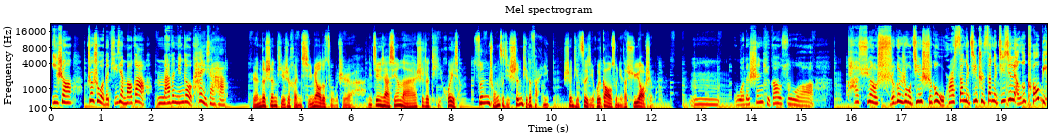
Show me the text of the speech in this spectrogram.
医生，这是我的体检报告，麻烦您给我看一下哈。人的身体是很奇妙的组织，你静下心来，试着体会一下，遵从自己身体的反应，身体自己会告诉你它需要什么。嗯。我的身体告诉我，它需要十个肉筋，十个五花，三个鸡翅，三个鸡心，两个烤饼，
